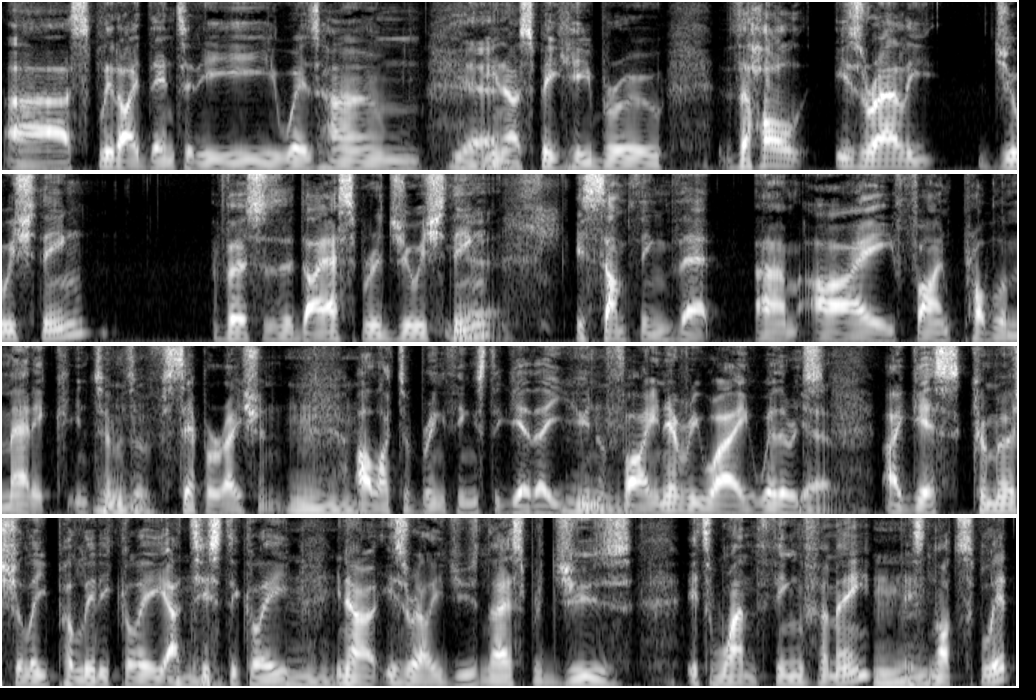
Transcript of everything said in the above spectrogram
uh, split identity, where's home, Yeah. you know, speak Hebrew. The whole Israeli Jewish thing versus the diaspora Jewish thing Yeah. is something that um, I find problematic in terms Mm. of separation. Mm. I like to bring things together, unify in every way, whether it's, Yeah. I guess, commercially, politically, artistically. Mm. You know, Israeli Jews and diaspora Jews, it's one thing for me. Mhm. It's not split.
